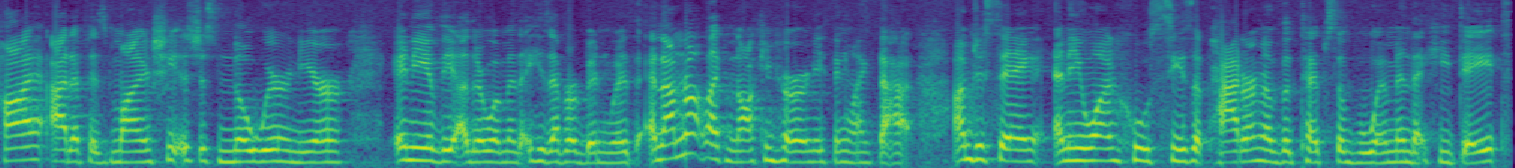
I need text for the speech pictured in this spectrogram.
high out of his mind. She is just nowhere near any of the other women that he's ever been with. And I'm not like knocking her or anything like that. I'm just saying anyone who sees a pattern of the types of women that he dates,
